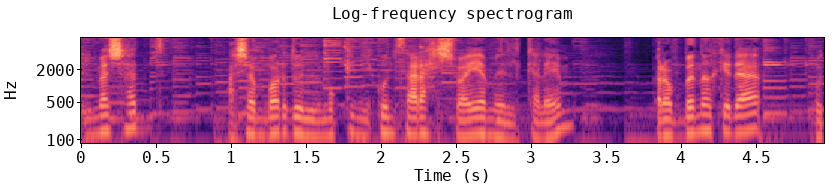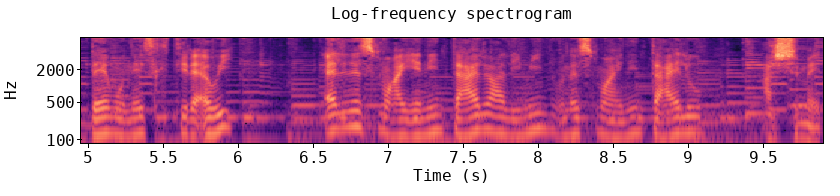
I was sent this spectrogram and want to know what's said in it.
المشهد عشان برضو اللي ممكن يكون سرح شوية من الكلام ربنا كده قدامه ناس كتير قوي قال لناس معينين تعالوا على اليمين وناس معينين تعالوا على الشمال.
